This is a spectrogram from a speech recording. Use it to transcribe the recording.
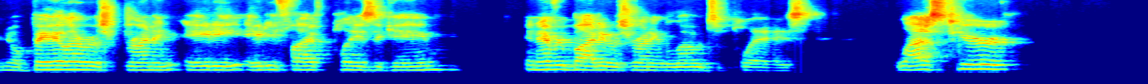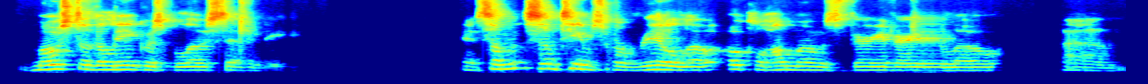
You know, Baylor was running 80, 85 plays a game, and everybody was running loads of plays. Last year, most of the league was below 70. And some some teams were real low. Oklahoma was very, very low. Um,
